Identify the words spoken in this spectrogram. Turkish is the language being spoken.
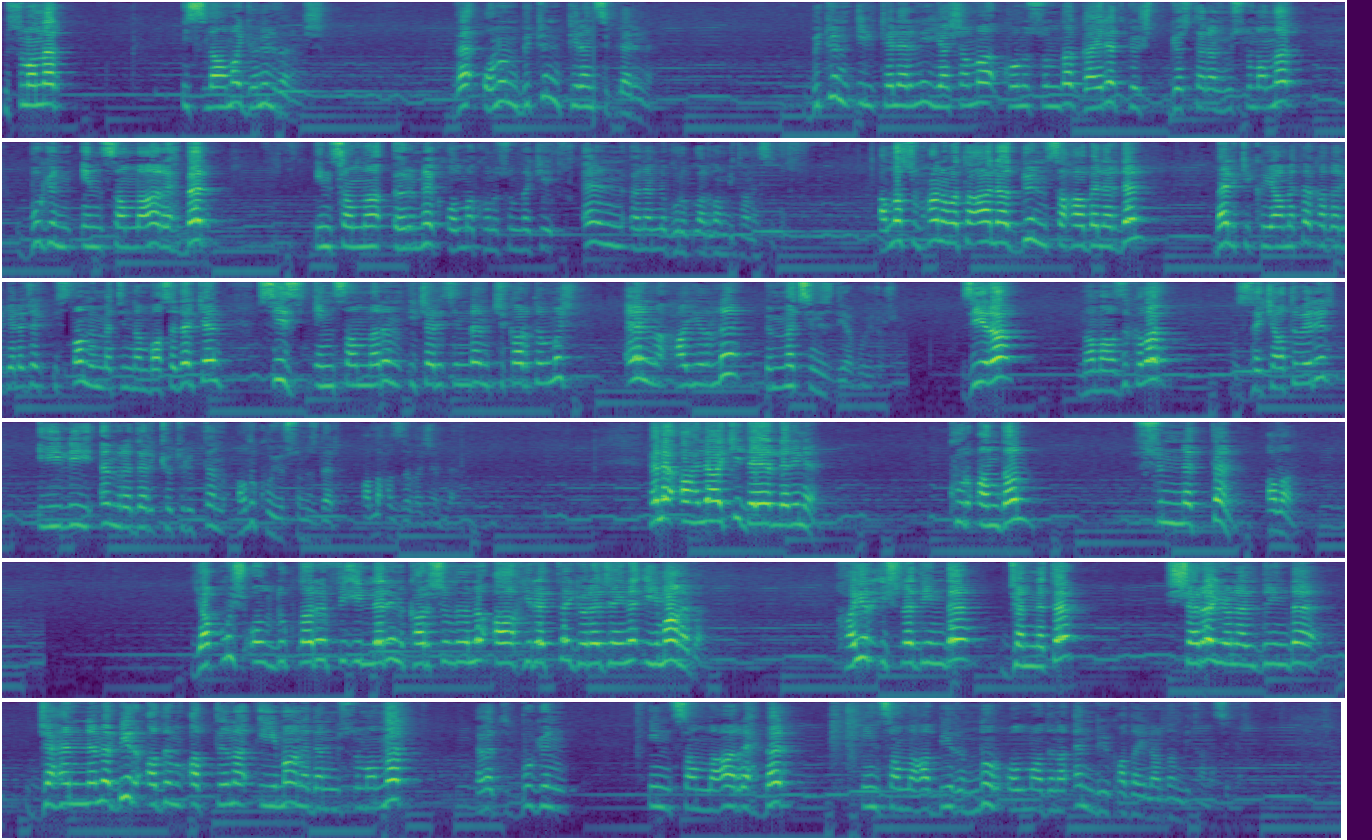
Müslümanlar İslam'a gönül vermiş ve onun bütün prensiplerini, bütün ilkelerini yaşama konusunda gayret gö- gösteren Müslümanlar bugün insanlığa rehber, insanlığa örnek olma konusundaki en önemli gruplardan bir tanesidir. Allah Subhanahu ve Teala dün sahabelerden belki kıyamete kadar gelecek İslam ümmetinden bahsederken siz insanların içerisinden çıkartılmış en hayırlı ümmetsiniz diye buyurur. Zira namazı kılar, zekatı verir, iyiliği emreder, kötülükten alıkoyursunuz der Allah Azze ve Celle. Hele ahlaki değerlerini Kur'an'dan, sünnetten alan, yapmış oldukları fiillerin karşılığını ahirette göreceğine iman eden, hayır işlediğinde cennete, şere yöneldiğinde cehenneme bir adım attığına iman eden Müslümanlar, evet bugün insanlığa rehber, insanlığa bir nur olma adına en büyük adaylardan bir tanesidir.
